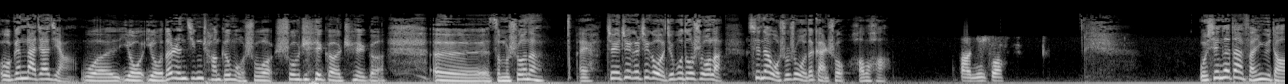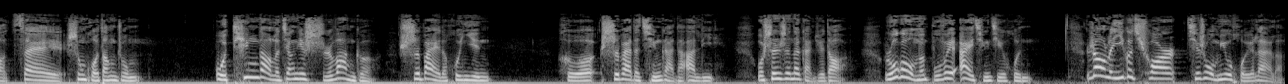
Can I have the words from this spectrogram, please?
我跟大家讲，我有有的人经常跟我说说这个这个，呃，怎么说呢？哎呀，这这个这个我就不多说了。现在我说说我的感受，好不好？啊，您说，我现在但凡遇到在生活当中，我听到了将近十万个失败的婚姻和失败的情感的案例，我深深的感觉到，如果我们不为爱情结婚，绕了一个圈儿，其实我们又回来了。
